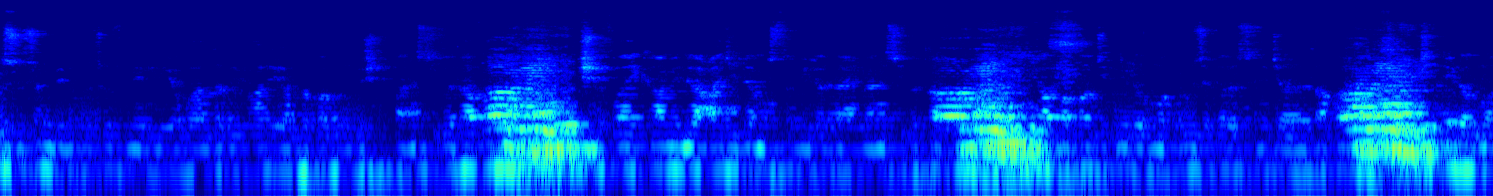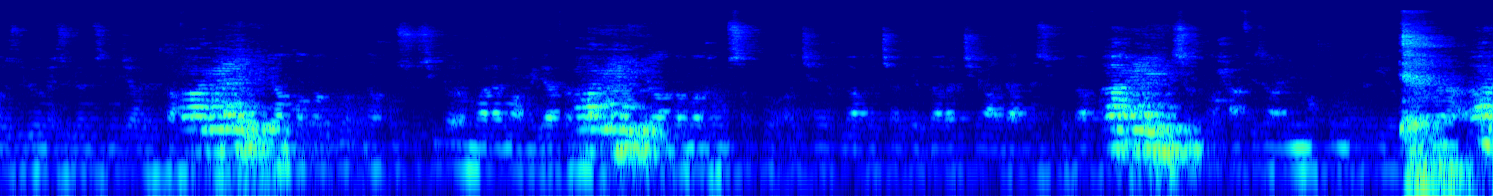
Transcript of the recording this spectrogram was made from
خصوصاً بالخصوص میری یہ والدہ بیمار یا اللہ پاک ان کو شفا نصیب عطا فرما. شفا کاملہ عاجلہ مستملہ دائمہ نصیب عطا فرما. یا اللہ پاک جتنے لوگ مقروض قرض سے نجات عطا فرما. جتنے لوگ مظلوم ظلم سے نجات عطا فرما. یا اللہ پاک تو اپنا خصوصی کرم والا معاملہ فرما. یا اللہ پاک ہم سب کو اچھا اخلاق اچھا کردار اچھے عادات نصیب عطا فرما. سب کو حافظ عالم مفتی متقی اور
